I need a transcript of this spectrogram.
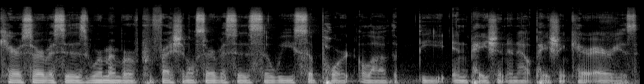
care services, we're a member of professional services, so we support a lot of the, the inpatient and outpatient care areas.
